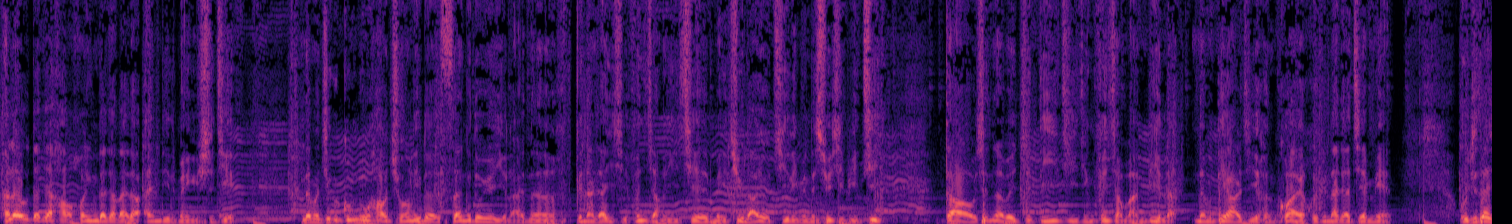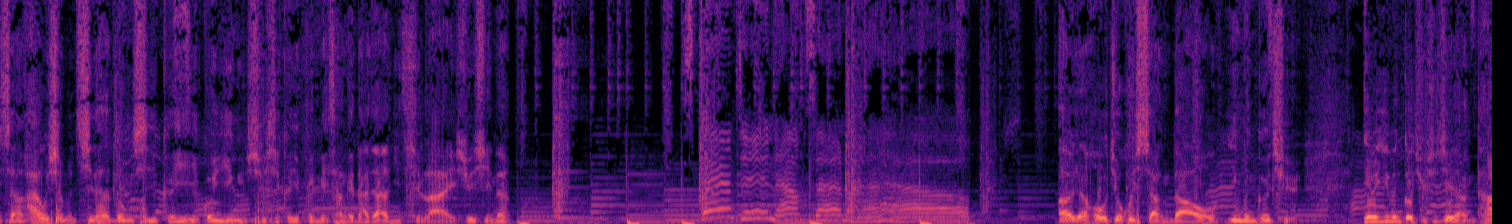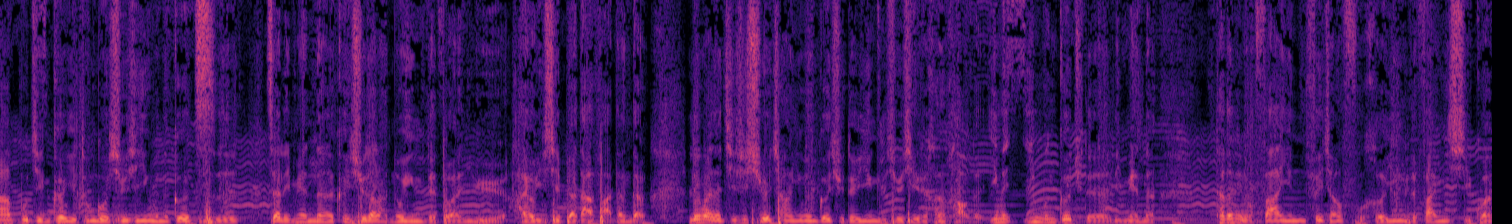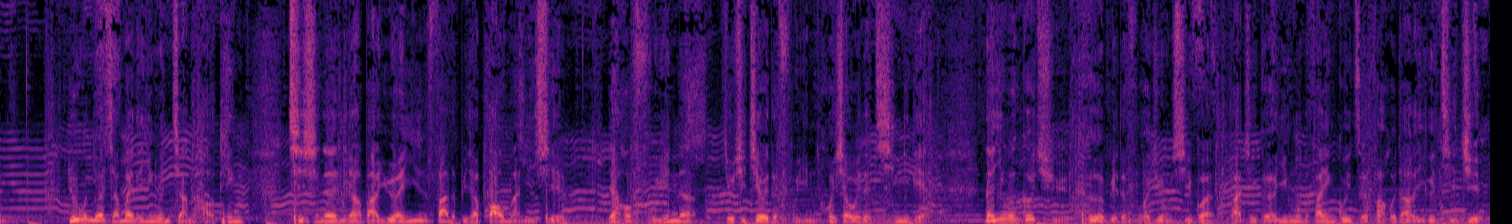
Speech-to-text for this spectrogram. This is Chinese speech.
Hello，大家好，欢迎大家来到 Andy 的美语世界。那么这个公众号创立了三个多月以来呢，跟大家一起分享了一些美剧《老友记》里面的学习笔记。到现在为止，第一季已经分享完毕了。那么第二季很快会跟大家见面。我就在想，还有什么其他的东西可以关于英语学习可以分给想给大家一起来学习呢？呃，然后我就会想到英文歌曲。因为英文歌曲是这样，它不仅可以通过学习英文的歌词，在里面呢可以学到了很多英语的短语，还有一些表达法等等。另外呢，其实学唱英文歌曲对英语的学习也是很好的，因为英文歌曲的里面呢，它的那种发音非常符合英语的发音习惯。如果你要想把你的英文讲得好听，其实呢，你要把元音发的比较饱满一些，然后辅音呢，尤其结尾的辅音会稍微的轻一点。那英文歌曲特别的符合这种习惯，把这个英文的发音规则发挥到了一个极致。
